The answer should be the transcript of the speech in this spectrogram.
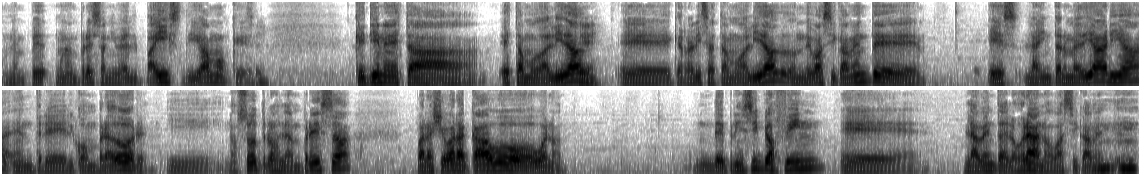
una, empresa a nivel país, digamos, que, que tiene esta, esta modalidad, eh, que realiza esta modalidad, donde básicamente es la intermediaria entre el comprador y nosotros, la empresa, para llevar a cabo, bueno, de principio a fin, eh, la venta de los granos, básicamente.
